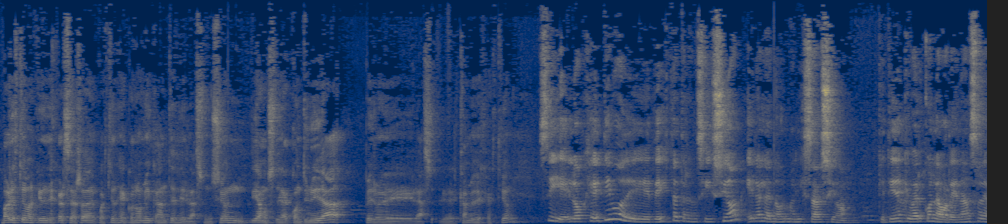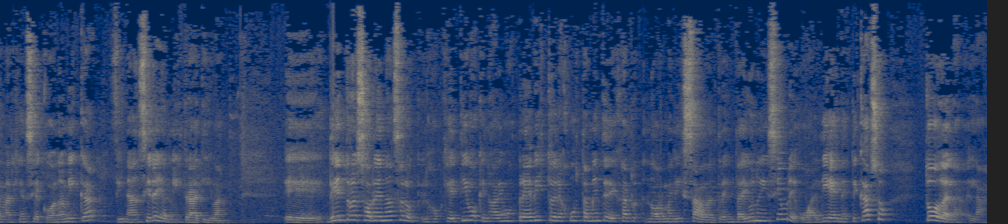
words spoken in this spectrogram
Varios temas quieren dejar cerrados en cuestiones económicas antes de la asunción, digamos, de la continuidad, pero de la- del cambio de gestión. Sí, el objetivo de, de esta transición era la normalización, que tiene que ver con la ordenanza de emergencia económica, financiera y administrativa. Eh, dentro de esa ordenanza, lo- los objetivos que nos habíamos previsto era justamente dejar normalizado al 31 de diciembre, o al 10 en este caso, todas la- la-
